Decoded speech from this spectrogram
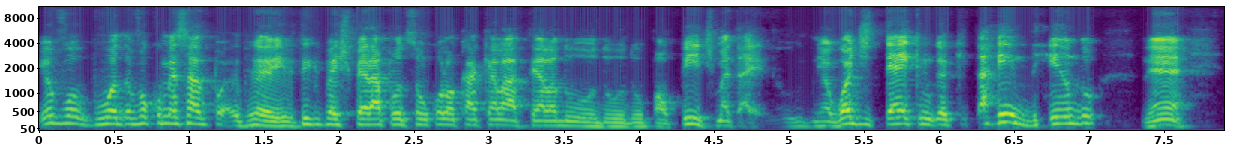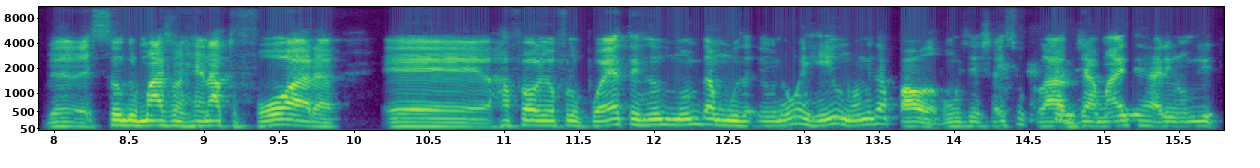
eu vou, vou, vou começar. Eu tenho que esperar a produção colocar aquela tela do, do, do palpite, mas tá, o negócio de técnica que tá rendendo, né? Sandro Masman, Renato fora, É, Rafael Leão falou, poeta errando o nome da musa. Eu não errei o nome da Paula, vamos deixar isso claro. Jamais errarei o nome de.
